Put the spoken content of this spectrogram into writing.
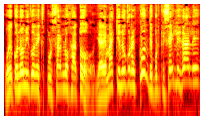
o económico de expulsarlos a todos. Y además que no corresponde, porque hay legales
